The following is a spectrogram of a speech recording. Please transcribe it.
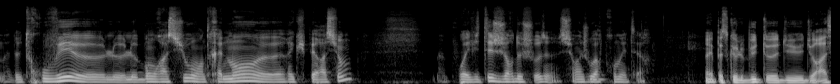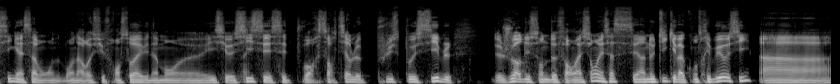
bah, de trouver euh, le, le bon ratio entraînement-récupération pour éviter ce genre de choses sur un joueur prometteur. Parce que le but euh, du, du Racing, ça, bon, on a reçu François évidemment euh, ici aussi, Ouais. c'est de pouvoir sortir le plus possible de joueurs du centre de formation. Et ça, c'est un outil qui va contribuer aussi à,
